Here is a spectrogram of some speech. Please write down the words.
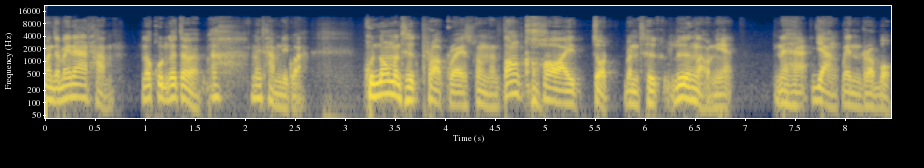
มันจะไม่น่าทำแล้วคุณก็จะแบบไม่ทำดีกว่า คุณต้องบันทึก progress ตรงนั้น ต้องคอยจดบันทึกเรื่องเหล่านี้นะฮะ อย่างเป็นระบบ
